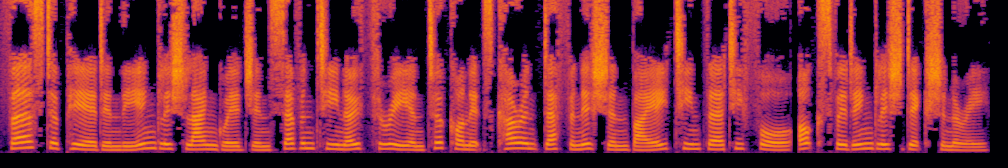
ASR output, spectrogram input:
first appeared in the English language in 1703 and took on its current definition by 1834 Oxford English Dictionary.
